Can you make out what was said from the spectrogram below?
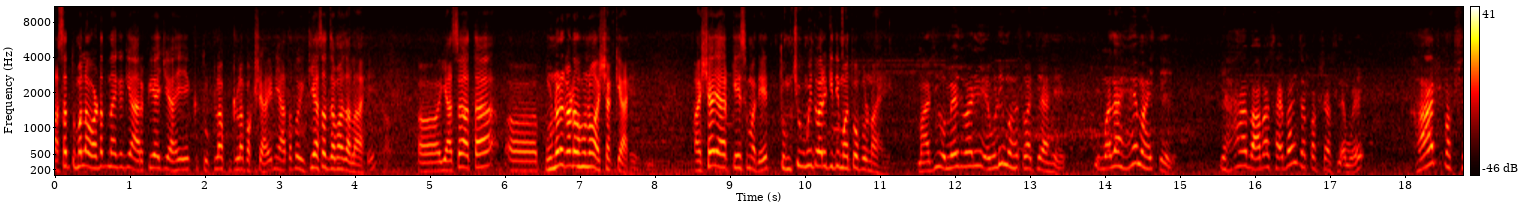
असं तुम्हाला वाटत नाही का की आर पी आय जी आहे एक तुटला फुटला पक्ष आहे आणि आता तो इतिहासात जमा झाला आहे? याचं आता अ, पुनर्गठन होणं अशक्य आहे. अशा या केसमध्ये तुमची उमेदवारी किती महत्त्वपूर्ण आहे? माझी उमेदवारी एवढी महत्त्वाची आहे की मला हे माहिती आहे की हा बाबासाहेबांचा पक्ष असल्यामुळे हाच पक्ष.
